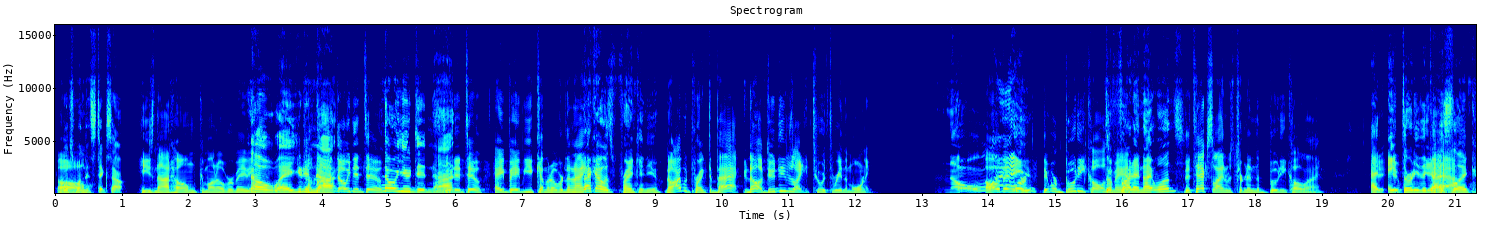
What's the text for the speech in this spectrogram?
What's one that sticks out? He's not home. Come on over, baby. No way. You did not. no, he did too. No, you did not. You did too. Hey, baby, you coming over tonight? That guy was pranking you. no, I would prank the back. No, dude, he was like two or three in the morning. No. Oh, they were they were booty calls, the man. Friday night ones The text line was turned into booty call line. at eight thirty. The guy's yeah. like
